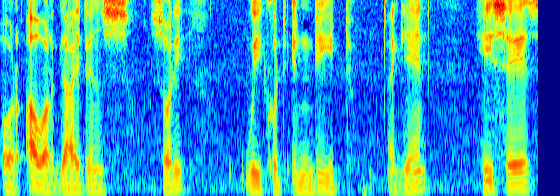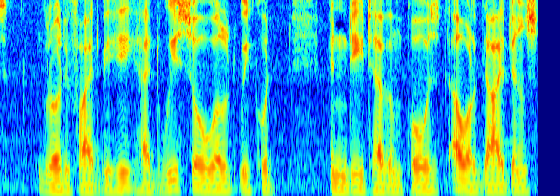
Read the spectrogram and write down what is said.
or our guidance, sorry, we could indeed. Again, He says, Glorified be He, had we so willed, we could indeed have imposed our guidance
